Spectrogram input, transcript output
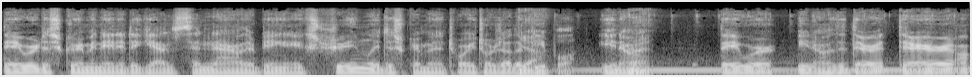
they were discriminated against and now they're being extremely discriminatory towards other yeah. people you know right. They were you know that they're they're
